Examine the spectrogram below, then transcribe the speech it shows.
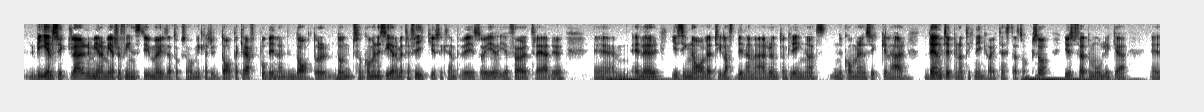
det blir elcyklar mer och mer så finns det ju möjlighet att också ha med kanske datakraft på bilen, en dator. De som kommunicerar med trafikljus exempelvis och ger, ger företräde eh, eller ger signaler till lastbilarna runt omkring och att nu kommer en cykel här. Den typen av teknik har ju testats också just för att de olika eh,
